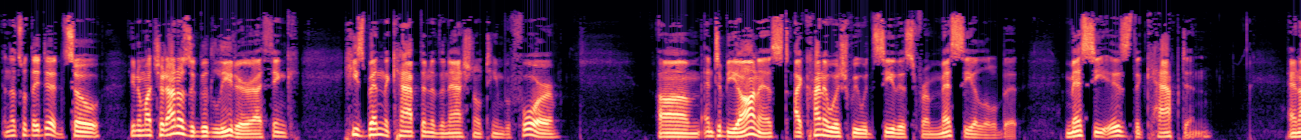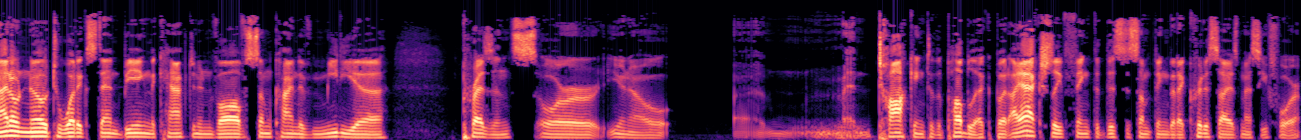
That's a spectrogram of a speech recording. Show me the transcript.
And that's what they did. So, you know, Mascherano's a good leader. I think he's been the captain of the national team before. Um, and to be honest, I kind of wish we would see this from Messi a little bit. Messi is the captain. And I don't know to what extent being the captain involves some kind of media presence or, you know, Um, talking to the public, but I actually think that this is something that I criticize Messi for.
